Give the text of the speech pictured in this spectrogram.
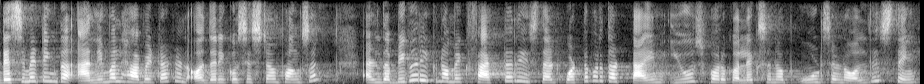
decimating the animal habitat and other ecosystem function and the bigger economic factor is that whatever the time used for collection of woods and all these things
